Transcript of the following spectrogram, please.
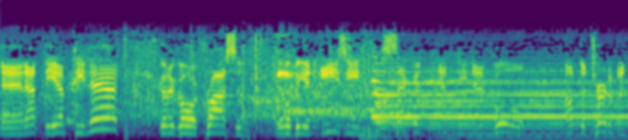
And at the empty net, it's going to go across, and it'll be an easy second empty the tournament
